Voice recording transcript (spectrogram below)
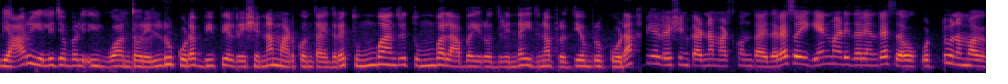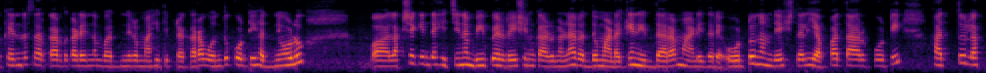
ಯಾರು ಎಲಿಜಿಬಲ್ ಇಲ್ವೋ ಅಂಥವ್ರೆಲ್ಲರೂ ಕೂಡ ಬಿ ಪಿ ಎಲ್ ರೇಷನ್ನ ಮಾಡ್ಕೊತಾ ಇದ್ದಾರೆ. ತುಂಬಾ ಅಂದ್ರೆ ತುಂಬಾ ಲಾಭ ಇರೋದ್ರಿಂದ ಇದನ್ನ ಪ್ರತಿಯೊಬ್ಬರು ಕೂಡ ಬಿ ಪಿ ಎಲ್ ರೇಷನ್ ಕಾರ್ಡ್ನ ಮಾಡ್ಸ್ಕೊತಾ ಇದ್ದಾರೆ. ಸೊ ಈಗ ಏನು ಮಾಡಿದ್ದಾರೆ ಅಂದ್ರೆ ಒಟ್ಟು ನಮ್ಮ ಕೇಂದ್ರ ಸರ್ಕಾರದ ಕಡೆಯಿಂದ ಬಂದಿರೋ ಮಾಹಿತಿ ಪ್ರಕಾರ ಒಂದು ಕೋಟಿ ಹದಿನೇಳು ಲಕ್ಷಕ್ಕಿಂತ ಹೆಚ್ಚಿನ ಬಿ ಪಿ ಎಲ್ ರೇಷನ್ ಕಾರ್ಡ್ಗಳನ್ನ ರದ್ದು ಮಾಡೋಕ್ಕೆ ನಿರ್ಧಾರ ಮಾಡಿದ್ದಾರೆ. ಒಟ್ಟು ನಮ್ಮ ದೇಶದಲ್ಲಿ ಎಪ್ಪತ್ತಾರು ಕೋಟಿ ಹತ್ತು ಲಕ್,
